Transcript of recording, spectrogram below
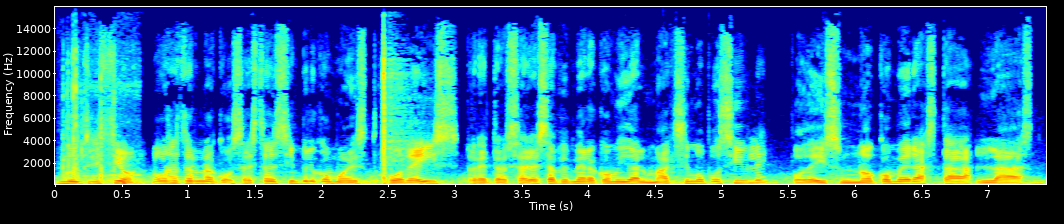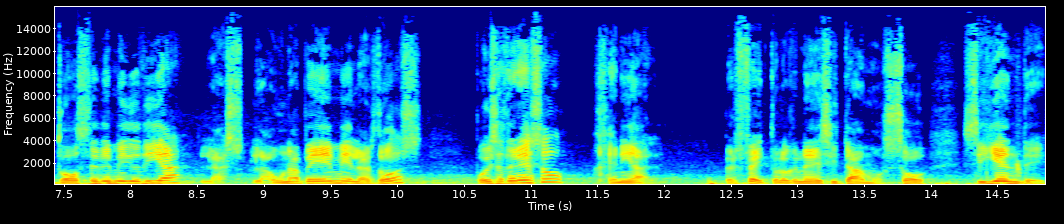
nutrición. Vamos a hacer una cosa, es tan simple como esto. Podéis retrasar esa primera comida al máximo posible, podéis no comer hasta las 12 de mediodía, las, la 1 pm, las 2. ¿Podéis hacer eso? Genial. Perfecto, lo que necesitamos. So, siguiente,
